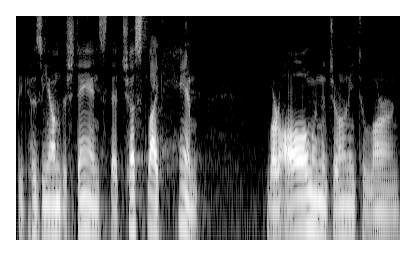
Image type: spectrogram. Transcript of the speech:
because he understands that just like him, we're all on a journey to learn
